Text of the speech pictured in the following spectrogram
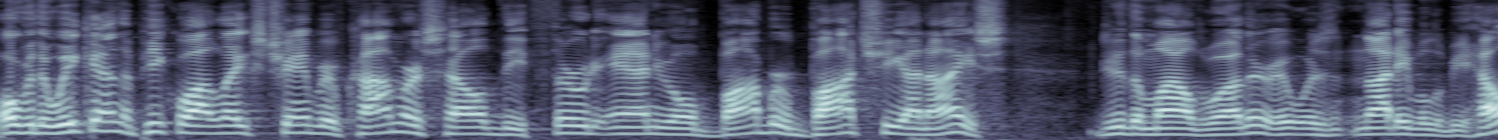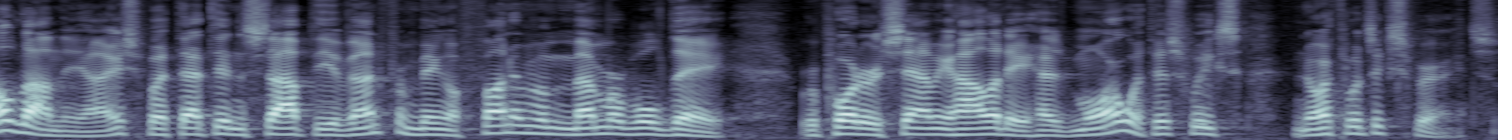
Over the weekend, the Pequot Lakes Chamber of Commerce held the third annual Bobber Bocce on Ice. Due to the mild weather, it was not able to be held on the ice, but that didn't stop the event from being a fun and memorable day. Reporter Sammy Holiday has more with this week's Northwoods Experience.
